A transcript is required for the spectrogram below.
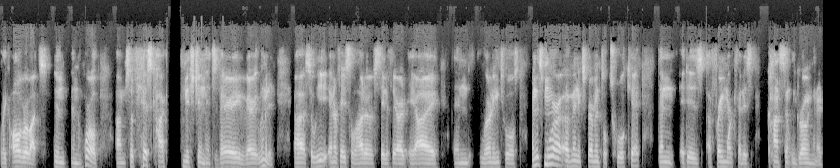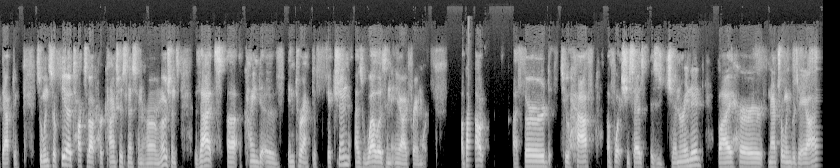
like all robots in, in the world, um, Sophia's cognition is very, very limited. Uh, so we interface a lot of state-of-the-art AI and learning tools. And it's more of an experimental toolkit than it is a framework that is constantly growing and adapting. So when Sophia talks about her consciousness and her emotions, that's a kind of interactive fiction as well as an AI framework. About a third to half of what she says is generated by her natural language AI,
